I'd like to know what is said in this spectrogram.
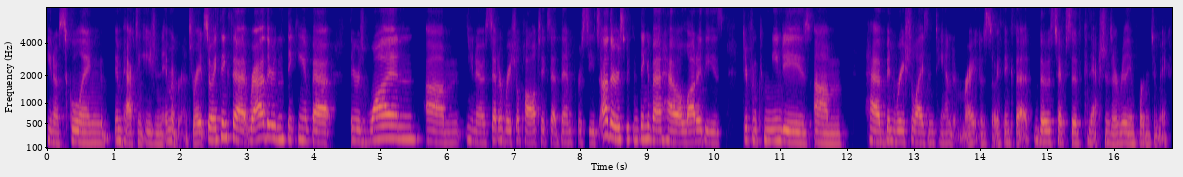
you know schooling impacting asian immigrants right so i think that rather than thinking about there's one um, you know set of racial politics that then precedes others we can think about how a lot of these different communities um, have been racialized in tandem, right? And so I think that those types of connections are really important to make.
